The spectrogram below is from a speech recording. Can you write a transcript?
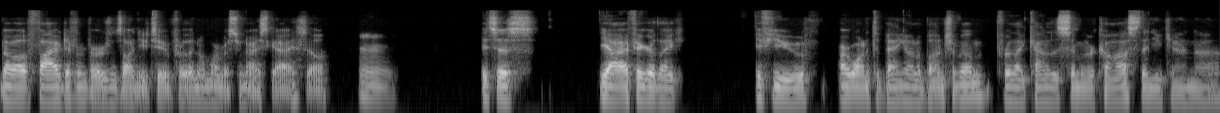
about five different versions on YouTube for the No More Mr. Nice Guy. So mm. it's just yeah, I figured like if you are wanting to bang out a bunch of them for like kind of the similar cost, then you can uh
